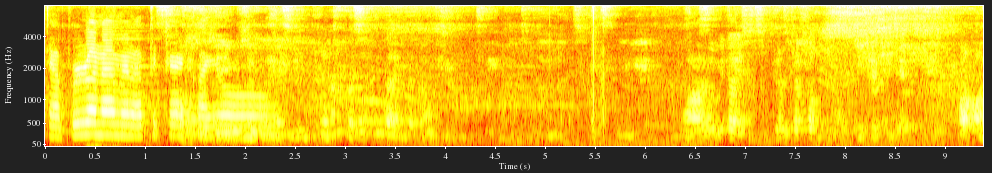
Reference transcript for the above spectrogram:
자, 불러나면 어떻게 할까요? 와, 여기다 열차 서브 이주시네. 봐봐.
